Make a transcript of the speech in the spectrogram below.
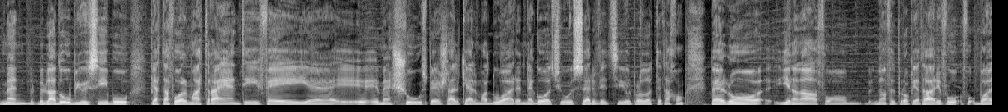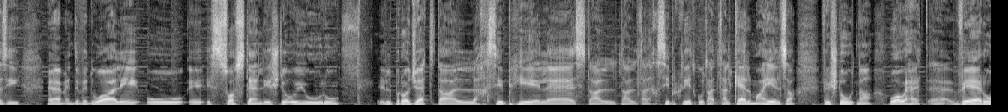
men bla dubju jisibu pjattaforma attraenti fej eh, imexxu spiex tal-kelma dwar il-negozju, il-servizzi u l-prodotti tagħhom. Però jiena nafhom naf il-proprjetari fuq bażi eh, individwali u s-sosten li jixtiequ juru il-proġett tal-ħsib ħieles, tal-ħsib kritiku, tal-kelma ħielsa fi xtutna u għawħet eh, veru,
